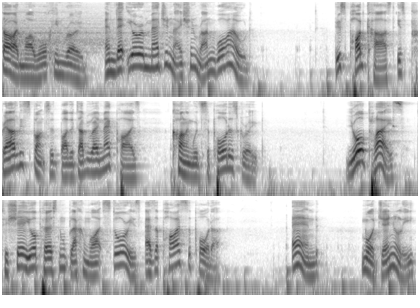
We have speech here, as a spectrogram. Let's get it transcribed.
Inside my walk in robe and let your imagination run wild. This podcast is proudly sponsored by the WA Magpies Collingwood Supporters Group. Your place to share your personal black and white stories as a Pies supporter. And, more generally,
